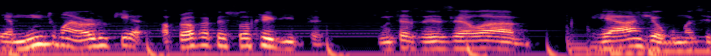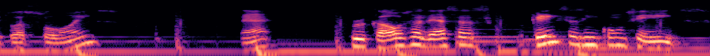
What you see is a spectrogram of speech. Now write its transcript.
É muito maior do que a própria pessoa acredita. Muitas vezes ela reage a algumas situações, né? Por causa dessas crenças inconscientes,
